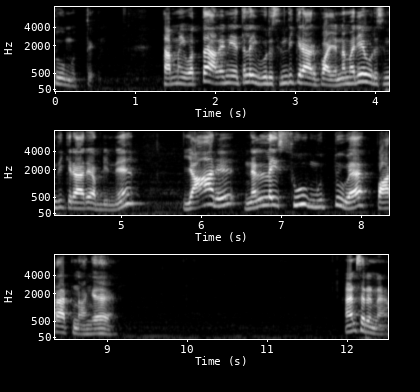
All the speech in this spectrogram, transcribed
சூமுத்து. தம்மை ஒத்த அலைநீளத்தில் இவர் சிந்திக்கிறாருப்பா. என்ன மாதிரியே இவர் சிந்திக்கிறாரு அப்படின்னு யார் நெல்லை சு முத்துவை பாராட்டினாங்க? ஆன்சர் என்ன?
